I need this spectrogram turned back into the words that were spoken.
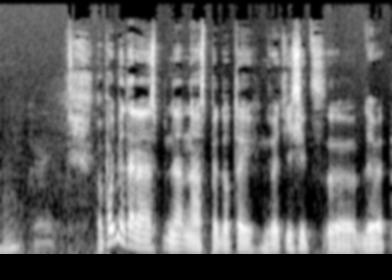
Okay. No poďme teda naspäť do tej 2019,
